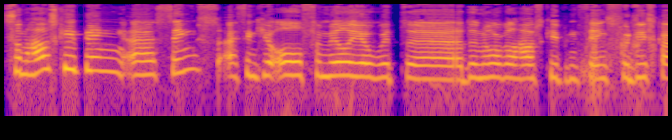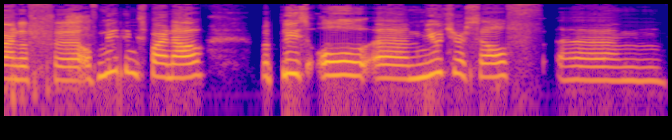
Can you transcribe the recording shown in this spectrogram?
Some housekeeping uh, things. I think you're all familiar with uh, the normal housekeeping things for these kind of, uh, of meetings by now. But please all uh, mute yourself um,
